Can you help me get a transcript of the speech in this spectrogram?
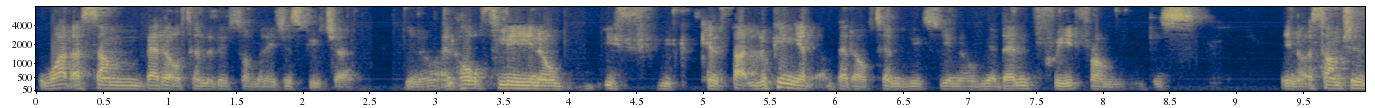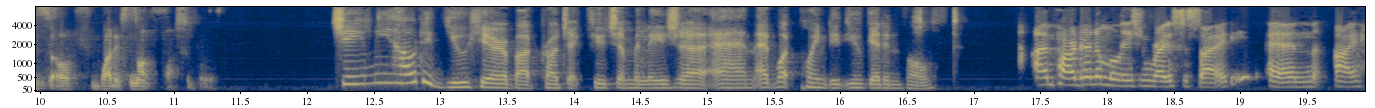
what are some better alternatives for Malaysia's future, you know, and hopefully, you know, if we can start looking at better alternatives, you know, we are then freed from this, you know, assumptions of what is not possible. Jaymee, how did you hear about Project Future Malaysia and at what point did you get involved? I'm part of the Malaysian Writers Society, and I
